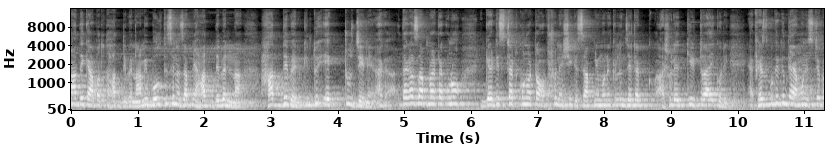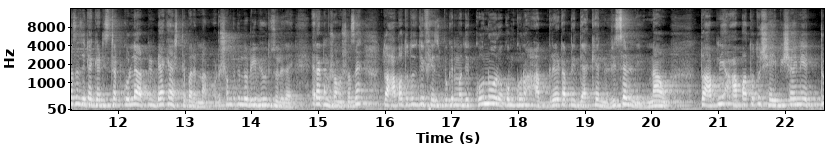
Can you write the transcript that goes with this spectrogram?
না দেখে আপাতত হাত দেবেন না। আমি বলতেছি না যে আপনি হাত দেবেন না, হাত দেবেন, কিন্তু একটু জেনে। দেখা যাচ্ছে আপনার একটা কোনো গেট স্টার্ট কোনো একটা অপশন এসে গেছে। আপনি মনে করলেন যে এটা আসলে কি ট্রাই করি? ফেসবুকে কিন্তু এমন স্টেপ আছে যেটা গেট স্টার্ট করলে আপনি ব্যাকে আসতে পারেন না। ওটার সঙ্গে কিন্তু রিভিউতে চলে যায়। এরকম সমস্যা আছে। তো আপাতত যদি ফেসবুকের মধ্যে কোনো রকম কোনো আপগ্রেড আপনি দেখেন রিসেন্টলি নাও তো আপনি আপাতত সেই বিষয় নিয়ে একটু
